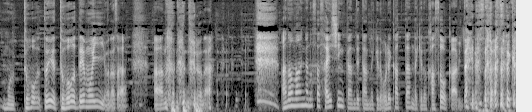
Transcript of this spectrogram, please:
うもうどうどういうどうでもいいようなさ。あのなんだろうな。あの漫画のさ、最新刊出たんだけど、俺買ったんだけど貸そうか？みたいなさ、なんか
